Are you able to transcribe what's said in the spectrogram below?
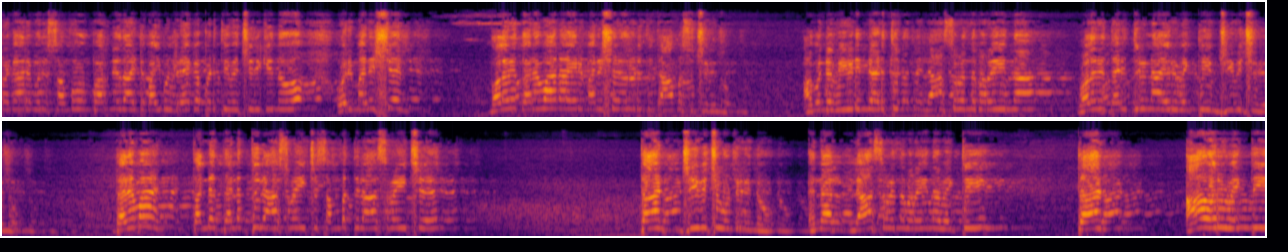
പ്രകാരം ഒരു സംഭവം പറഞ്ഞതായിട്ട് ബൈബിൾ രേഖപ്പെടുത്തി വെച്ചിരിക്കുന്നു. ഒരു മനുഷ്യൻ വളരെ ധനവാനായ ഒരു മനുഷ്യൻ ഒരിടത്ത് താമസിച്ചിരുന്നു. അവന്റെ വീടിന്റെ അടുത്ത് തന്നെ ലാസർ എന്ന് പറയുന്ന വളരെ ദരിദ്രനായ ഒരു വ്യക്തിയും ജീവിച്ചിരുന്നു. ധനവാൻ തന്റെ ധനത്തിൽ ആശ്രയിച്ച് സമ്പത്തിൽ ആശ്രയിച്ച് താൻ ജീവിച്ചുകൊണ്ടിരുന്നു എന്നാൽ ലാസർ എന്ന് പറയുന്ന വ്യക്തി താൻ ആ ഒരു വ്യക്തി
